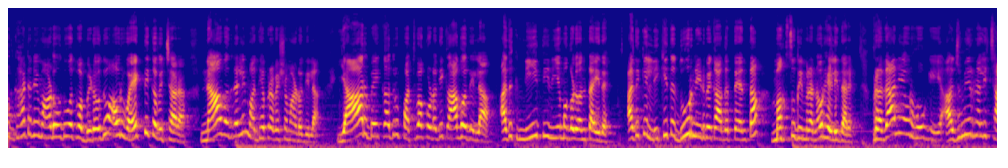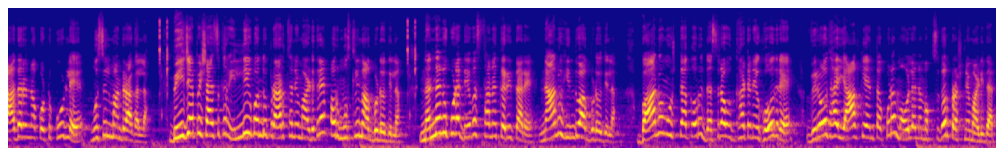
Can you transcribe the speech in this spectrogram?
ಉದ್ಘಾಟನೆ ಮಾಡೋದು ಅಥವಾ ಬಿಡೋದು ಅವ್ರ ವೈಯಕ್ತಿಕ ವಿಚಾರ. ನಾವು ಅದರಲ್ಲಿ ಮಧ್ಯಪ್ರವೇಶ ಮಾಡೋದಿಲ್ಲ. ಯಾರು ಬೇಕಾದರೂ ಪತ್ವ ಕೊಡೋದಿಕ್ಕೆ ಆಗೋದಿಲ್ಲ. ಅದಕ್ಕೆ ನೀತಿ ನಿಯಮಗಳು ಅಂತ ಇದೆ. ಅದಕ್ಕೆ ಲಿಖಿತ ದೂರು ನೀಡಬೇಕಾಗತ್ತೆ ಅಂತ ಮಕ್ಸೂದ್ ಇಮ್ರಾನ್ ಅವ್ರು ಹೇಳಿದ್ದಾರೆ. ಪ್ರಧಾನಿ ಅವ್ರು ಹೋಗಿ ಅಜ್ಮೀರ್ನಲ್ಲಿ ಚಾದರನ್ನ ಕೊಟ್ಟು ಕೂಡಲೇ ಮುಸಲ್ಮಾನರಾಗಲ್ಲ. ಬಿಜೆಪಿ ಶಾಸಕರು ಇಲ್ಲಿಗೆ ಬಂದು ಪ್ರಾರ್ಥನೆ ಮಾಡಿದ್ರೆ ಅವ್ರು ಮುಸ್ಲಿಂ ಆಗ್ಬಿಡೋದಿಲ್ಲ. ನನ್ನನ್ನು ಕೂಡ ದೇವಸ್ಥಾನ ಕರೀತಾರೆ. ನಾನು ಹಿಂದೂ ಆಗ್ಬಿಡೋದಿಲ್ಲ. ಬಾನು ಮುಷ್ತಾಕ್ ಅವರು ದಸರಾ ಉದ್ಘಾಟನೆಗೆ ಹೋದ್ರೆ ವಿರೋಧ ಯಾಕೆ ಅಂತ ಕೂಡ ಮೌಲಾನ ಮಕ್ಸೂದ್ ಅವರು ಪ್ರಶ್ನೆ ಮಾಡಿದ್ದಾರೆ.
